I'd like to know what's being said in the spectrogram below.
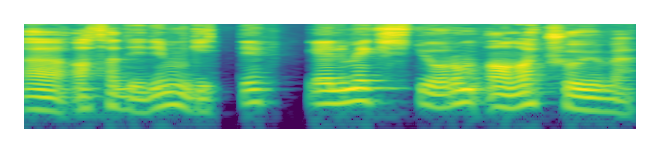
e, ata dedim gitti. Gelmek istiyorum ana köyüme.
